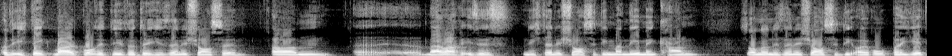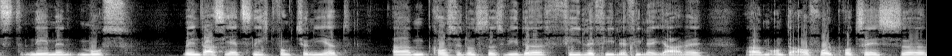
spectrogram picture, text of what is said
Also ich denke mal positiv. Natürlich ist es eine Chance. Ähm, äh, meiner Meinung nach ist es nicht eine Chance, die man nehmen kann, sondern es ist eine Chance, die Europa jetzt nehmen muss. Wenn das jetzt nicht funktioniert, ähm, kostet uns das wieder viele, viele, viele Jahre. Ähm, und der Aufholprozess äh,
